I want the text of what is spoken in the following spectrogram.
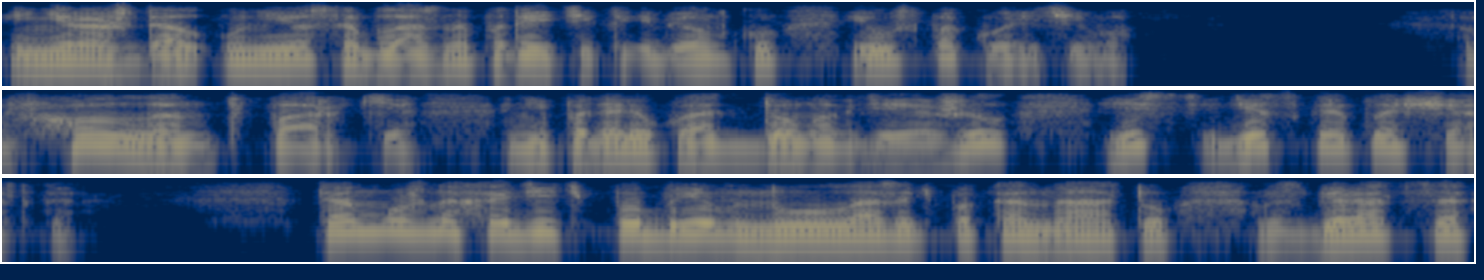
и не рождал у нее соблазна подойти к ребенку и успокоить его. В Холланд-парке, неподалеку от дома, где я жил, есть детская площадка. Там можно ходить по бревну, лазать по канату, взбираться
